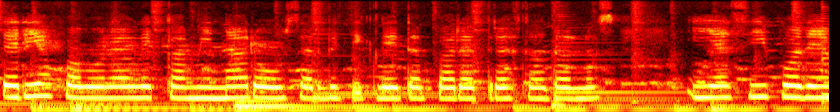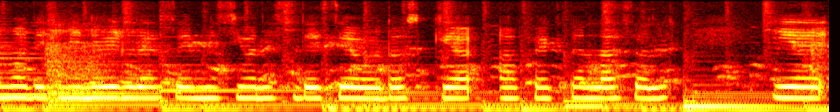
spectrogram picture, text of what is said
Sería favorable caminar o usar bicicleta para trasladarnos y así podemos disminuir las emisiones de CO2 que afectan la salud y eh,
